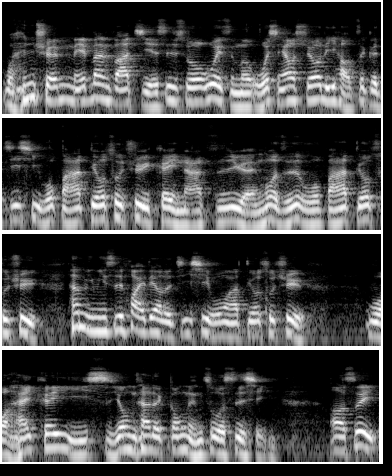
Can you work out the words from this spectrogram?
完全没办法解释说为什么我想要修理好这个机器，我把它丢出去可以拿资源，或者是我把它丢出去，它明明是坏掉的机器，我把它丢出去。我还可以使用它的功能做事情，哦，所以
